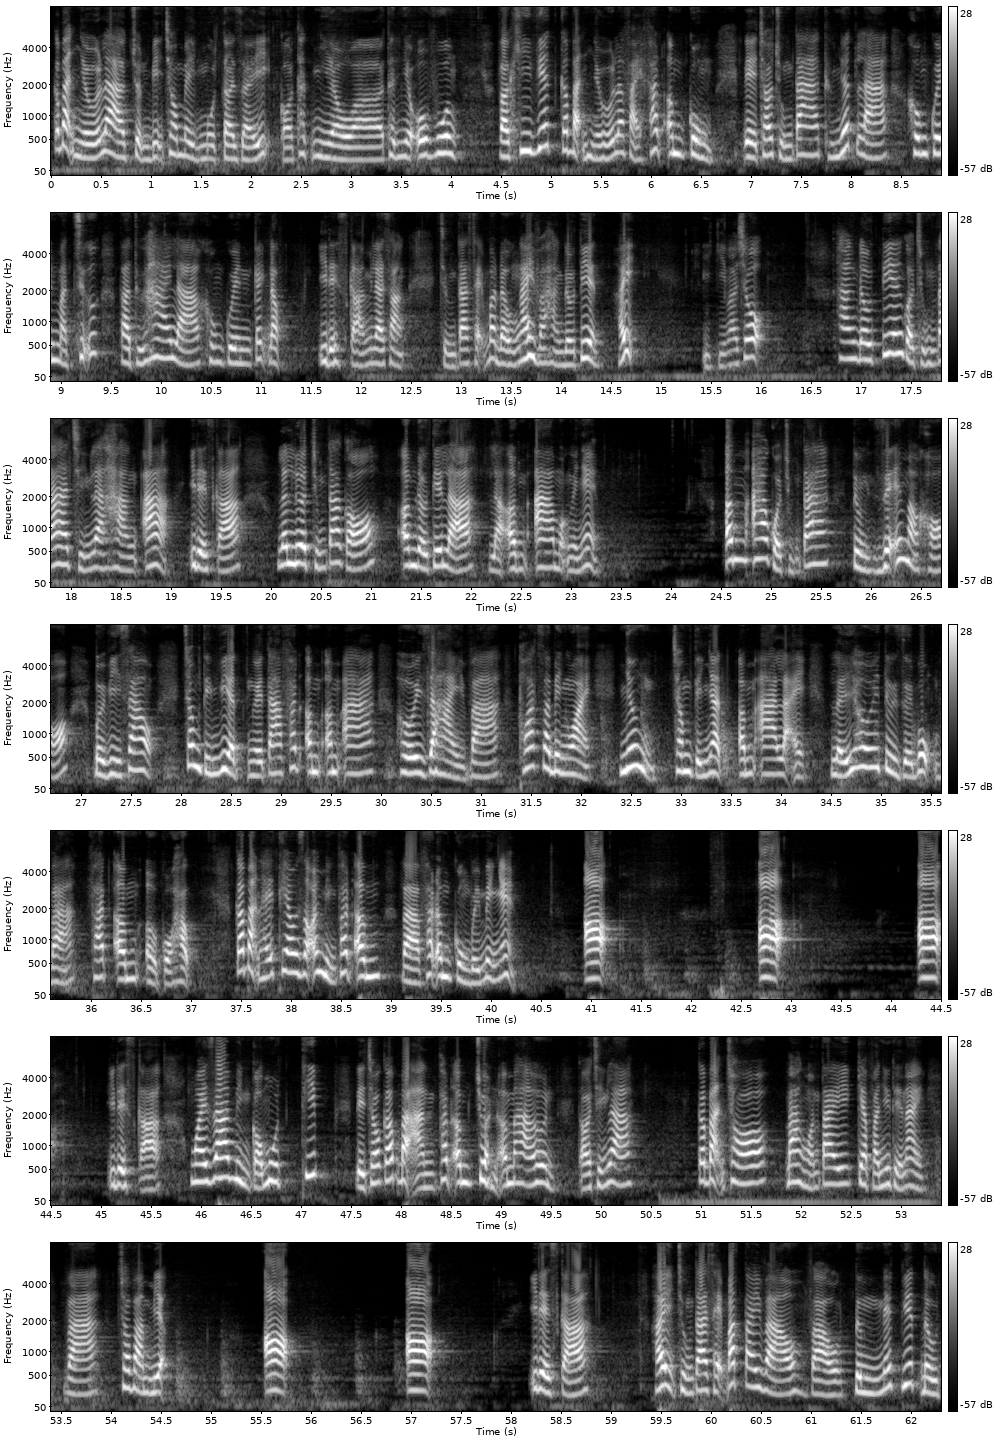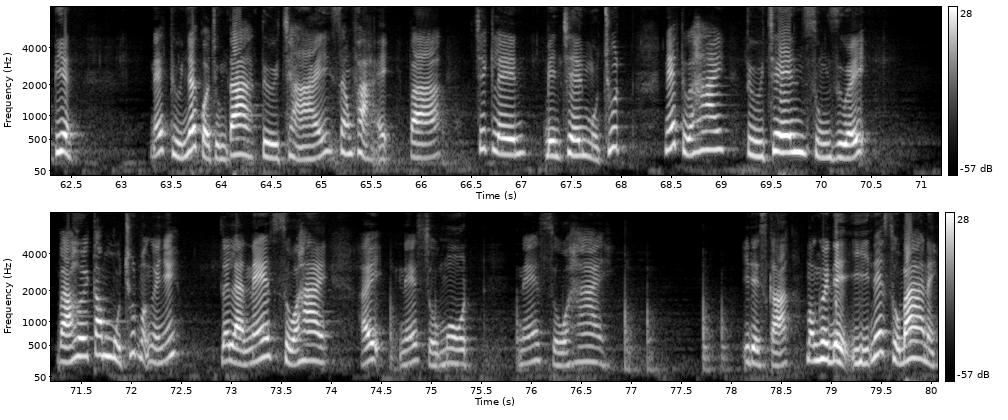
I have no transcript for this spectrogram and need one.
Các bạn nhớ là chuẩn bị cho mình một tờ giấy có thật nhiều ờ, thật nhiều ô vuông và khi viết các bạn nhớ là phải phát âm cùng để cho chúng ta thứ nhất là không quên mặt chữ và thứ hai là không quên cách đọc. Ideska desu là minasan? Chúng ta sẽ bắt đầu ngay vào hàng đầu tiên. Hãy! Ikimashou! Hàng đầu tiên của chúng ta chính là hàng A. Ideska. Lần lượt chúng ta có, âm đầu tiên là là âm A mọi người nhé. Âm A của chúng ta tưởng dễ mà khó, bởi vì sao? Trong tiếng Việt, người ta phát âm âm A hơi dài và thoát ra bên ngoài, nhưng trong tiếng Nhật, âm A lại lấy hơi từ dưới bụng và phát âm ở cổ họng. Các bạn hãy theo dõi mình phát âm và phát âm cùng với mình nhé. A A A ý desu ka? Ngoài ra mình có một tip để cho các bạn phát âm chuẩn âm A hơn đó chính là các bạn cho ba ngón tay kẹp vào như thế này và cho vào miệng. A A ý desu ka? Hãy chúng ta sẽ bắt tay vào vào từng nét viết đầu tiên. Nét thứ nhất của chúng ta, từ trái sang phải và chích lên bên trên một chút. Nét thứ hai, từ trên xuống dưới và hơi cong một chút mọi người nhé. Đây là nét số 2. Đấy, nét số 1, nét số 2. I desu ka? Mọi người để ý nét số 3 này.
